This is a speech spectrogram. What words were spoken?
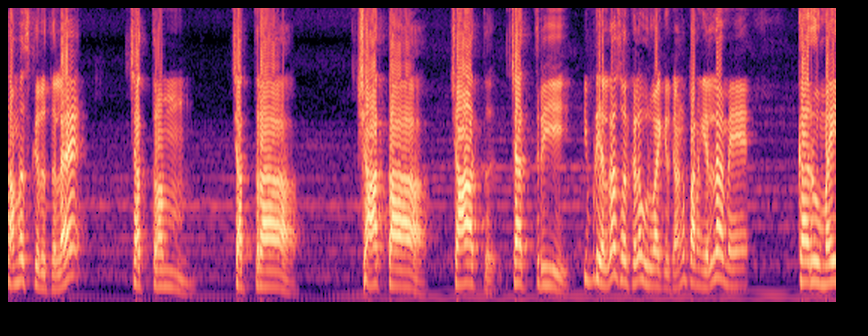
சமஸ்கிருதத்தில் சத்ரம் சத்ரா சாத்தா சாத்து சத்ரி இப்படி எல்லாம் சொற்களை உருவாக்கியிருக்காங்க. பாருங்க எல்லாமே கருமை.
